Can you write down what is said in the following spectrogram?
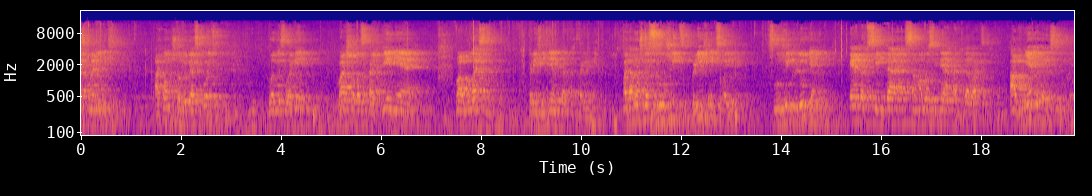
сейчас молились о том, чтобы Господь благословил ваше восхождение во власть президента Украины. Потому что служить ближним своим, служить людям, это всегда самого себя отдавать. А в некоторых случаях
